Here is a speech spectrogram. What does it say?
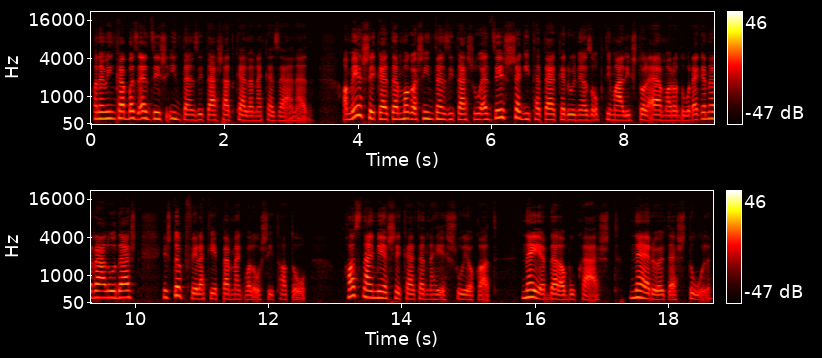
hanem inkább az edzés intenzitását kellene kezelned. A mérsékelten magas intenzitású edzés segíthet elkerülni az optimálistól elmaradó regenerálódást, és többféleképpen megvalósítható. Használj mérsékelten nehéz súlyokat. Ne érd el a bukást. Ne erőltes túl.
